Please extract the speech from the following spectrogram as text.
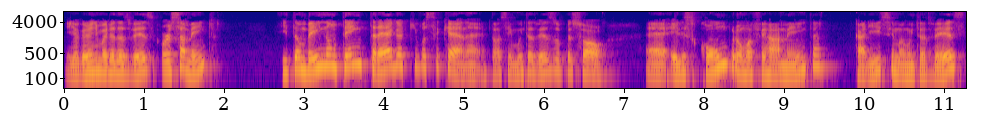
e a grande maioria das vezes, orçamento e também não ter entrega que você quer, né? Então, assim, muitas vezes o pessoal, é, eles compram uma ferramenta caríssima, muitas vezes,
